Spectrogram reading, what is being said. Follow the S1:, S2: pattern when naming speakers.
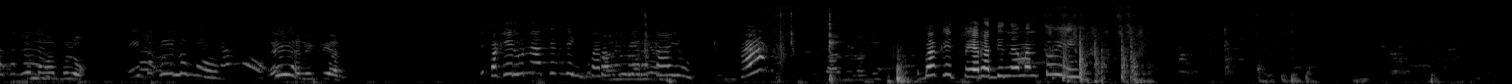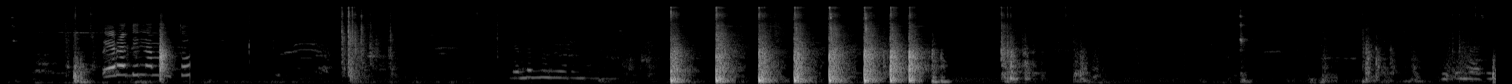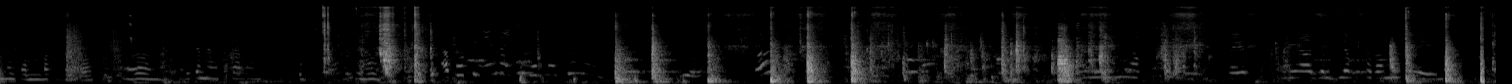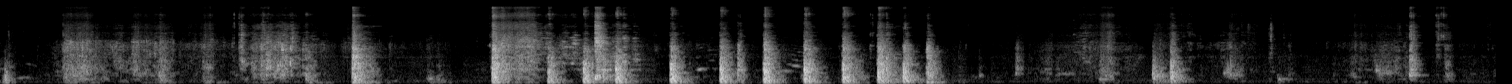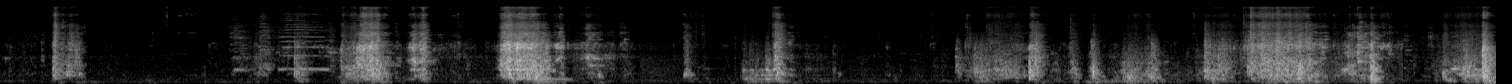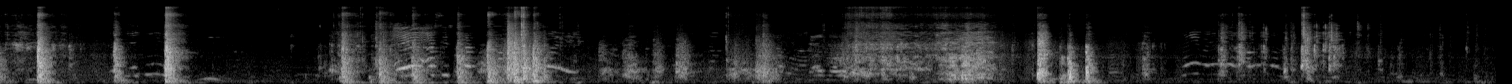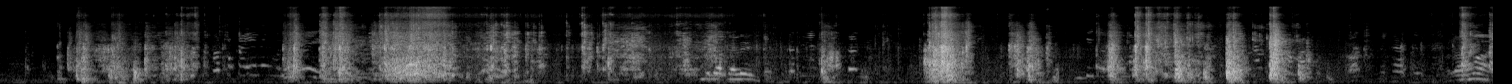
S1: ka
S2: Yung mga bulok.
S1: Eh, ipakilo mo.
S2: Eh, ano ko yan?
S1: Ipakilo natin din para may
S2: Magkano lang
S1: pera
S2: yan?
S1: tayo. Ha?
S2: Paano lang yan?
S1: Bakit? Pera din naman to eh. Pera din naman to. Ganda ng yero mo. Natin yung tambak dito. Oo. Halika na. Tara. Apo, tingin na. Experiment yun eh. May allergy ako sa kamot eh. Eh, assistant ko ako eh.
S2: Saan na
S1: Papakainin mo na eh.
S2: Hindi ba galing?
S1: Hindi ka naman
S2: Wala nga.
